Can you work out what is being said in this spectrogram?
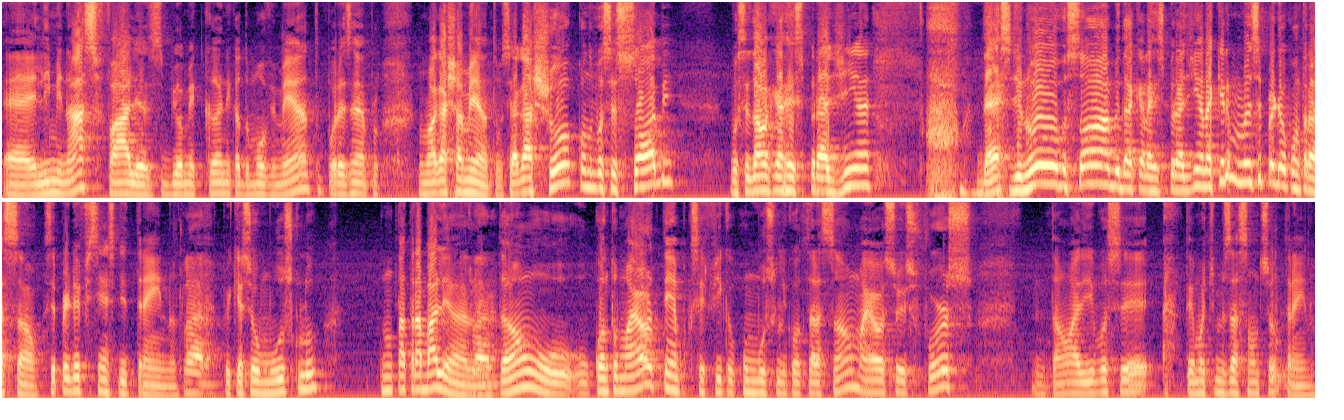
é, eliminar as falhas biomecânicas do movimento, por exemplo, no agachamento. Você agachou, quando você sobe, você dá uma respiradinha, né? Desce de novo, sobe, dá aquela respiradinha. Naquele momento você perdeu contração, você perdeu eficiência de treino Claro. porque seu músculo não está trabalhando. Claro. Então, o, o quanto maior o tempo que você fica com o músculo em contração, maior o seu esforço. Então, ali você tem uma otimização do seu treino.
